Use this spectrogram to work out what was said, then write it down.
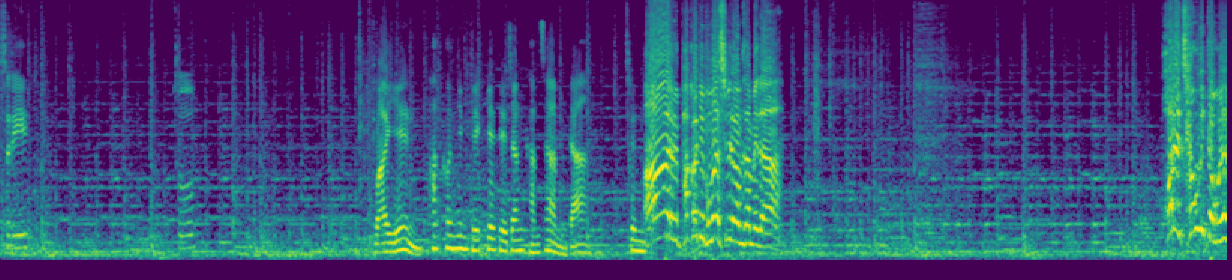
3 2 YN 파커님 100개 대장 감사합니다. 끈 아, 팝콘님 고맙습니다. 감사합니다. 를 차고 있다고요?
